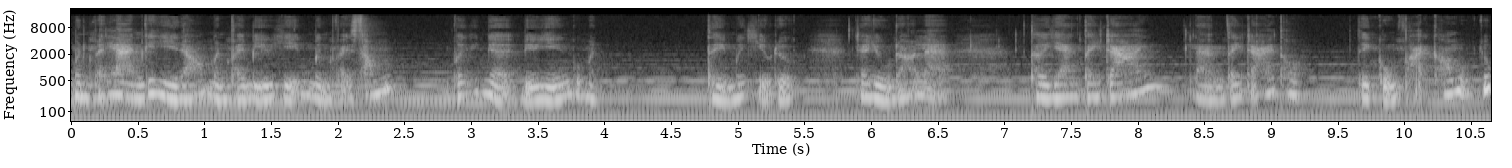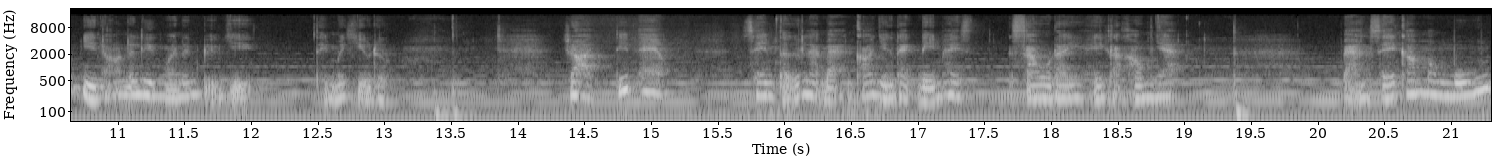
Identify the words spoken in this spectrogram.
mình phải làm cái gì đó, mình phải biểu diễn, mình phải sống với cái nghề biểu diễn của mình thì mới chịu được. Cho dù đó là thời gian tay trái, làm tay trái thôi thì cũng phải có một chút gì đó nó liên quan đến biểu diễn thì mới chịu được. Rồi, tiếp theo, xem thử là bạn có những đặc điểm hay sau đây hay là không nha. Bạn sẽ có mong muốn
